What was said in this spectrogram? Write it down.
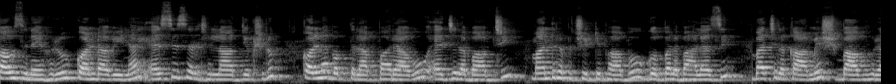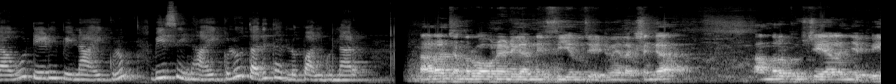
కౌజు నెహ్రూ కొండా వినయ్ ఎస్ఎస్ఎల్ జిల్లా అధ్యక్షులు కొల్లభక్తుల అప్పారావు ఎజ్జల బాబ్జీ మందిరపు చిట్టిబాబు గొబ్బల బాలాజీ బచ్చల కామేష్ బాబురావు టీడీపీ నాయకులు బీసీ నాయకులు తదితరులు పాల్గొన్నారు. నారా చంద్రబాబు నాయుడు గారిని సీఎం చేయటమే లక్ష్యంగా అందరూ కృషి చేయాలని చెప్పి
